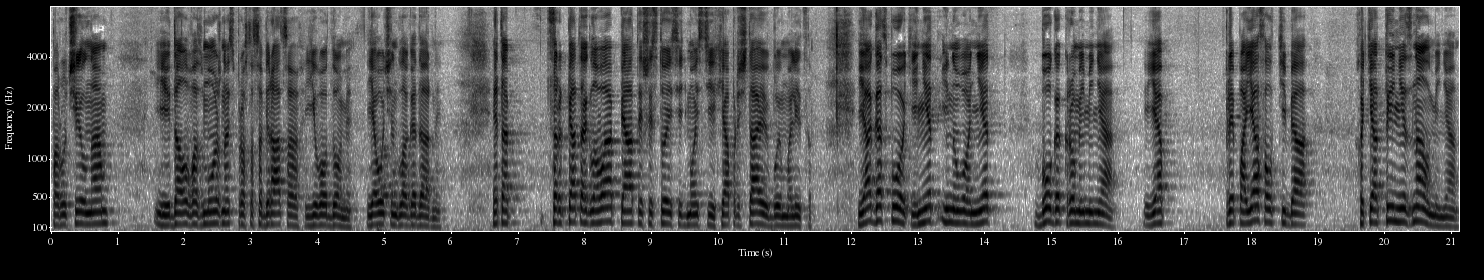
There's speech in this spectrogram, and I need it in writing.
поручил нам и дал возможность просто собираться в Его доме. Я очень благодарный. Это 45 глава, 5, 6 и 7 стих. Я прочитаю и будем молиться. «Я Господь, и нет иного, нет Бога, кроме меня. Я припоясал тебя, хотя ты не знал меня,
